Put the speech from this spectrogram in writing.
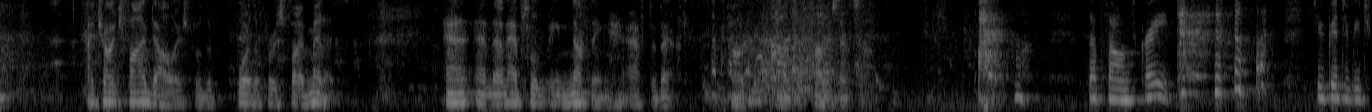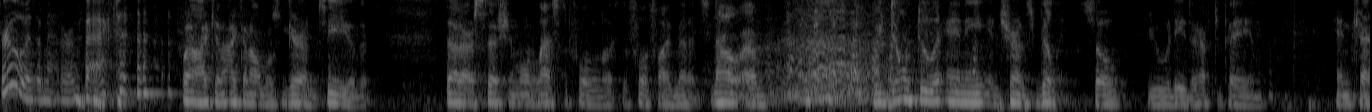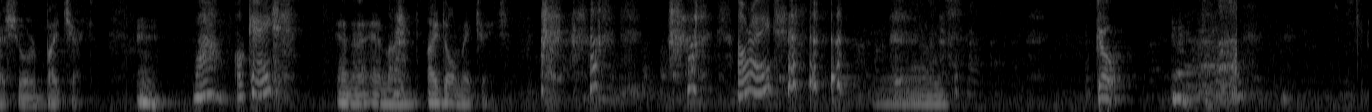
I charge $5 for the, for the first five minutes and, and then absolutely nothing after that. How, how, how does that sound? That sounds great. Too good to be true, as a matter of fact. well, I can, I can almost guarantee you that, that our session won't last the full, uh, the full five minutes. Now, um, we don't do any insurance billing, so you would either have to pay in, in cash or by check. wow, okay. And, I, and I, I don't make change. All right. Go.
